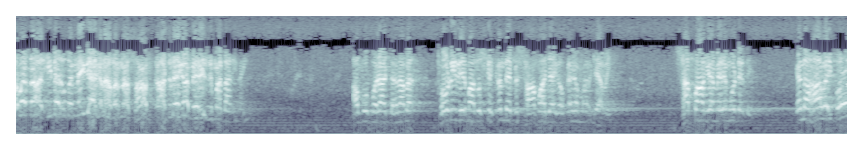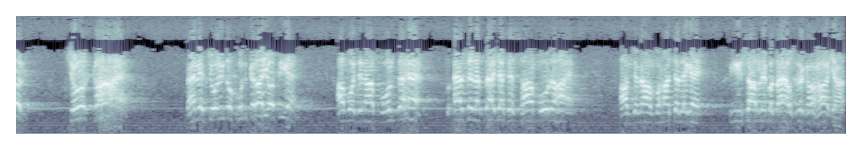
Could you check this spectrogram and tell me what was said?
خبردار، ادھر ادھر نہیں دیکھنا ورنہ سانپ کاٹ لے گا، میری ذمہ داری نہیں۔ اب وہ بڑا ڈرا ہے۔ تھوڑی دیر بعد اس کے کندھے پہ سانپ آ جائے گا، وہ کہے مر گیا بھائی۔ سپ آ گیا میرے موٹے سے۔ کہنا ہاں بھائی، بول۔ چور کہاں ہے؟ پہلے چوری تو خود کرائی ہوتی ہے۔ اب وہ جناب بولتا ہے تو ایسے لگتا ہے جیسے سانپ بول رہا ہے۔ اب جناب وہاں چلے گئے۔ پیر صاحب نے بتایا، اس نے کہا ہاں یار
